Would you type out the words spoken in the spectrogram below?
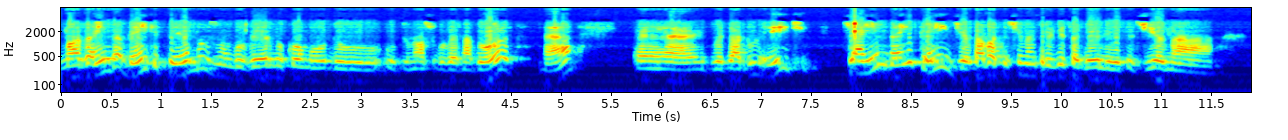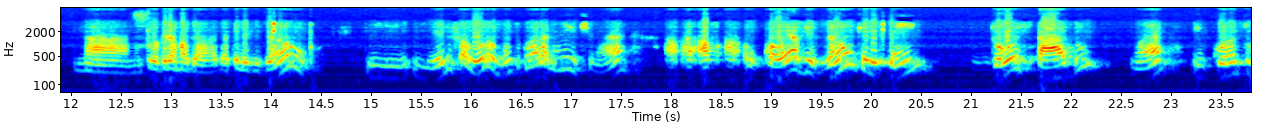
nós ainda bem que temos um governo como o do, o do nosso governador, né? Do Eduardo Leite, que ainda entende. Eu estava assistindo a entrevista dele esses dias na, na, no programa da, da televisão, e, e, ele falou muito claramente, né? A, a, a, qual é a visão que ele tem do Estado, né? enquanto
